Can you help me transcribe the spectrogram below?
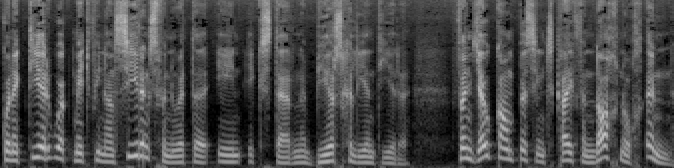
Konnekteer ook met finansieringsvennote en eksterne beursgeleenthede. Vind jou kampus en skryf vandag nog in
